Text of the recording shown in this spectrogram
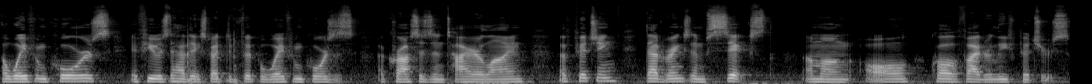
away from Coors, if he was to have the expected FIP away from Coors across his entire line of pitching, that ranks him sixth among all qualified relief pitchers.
